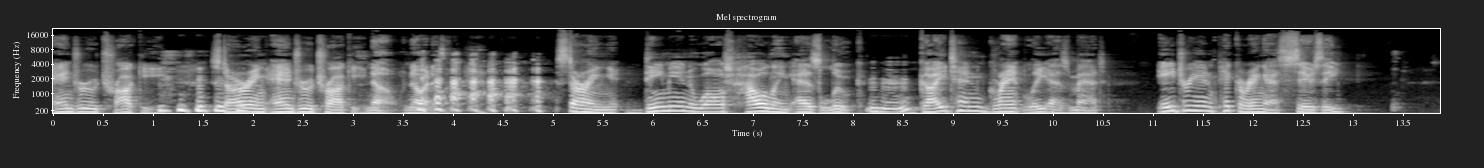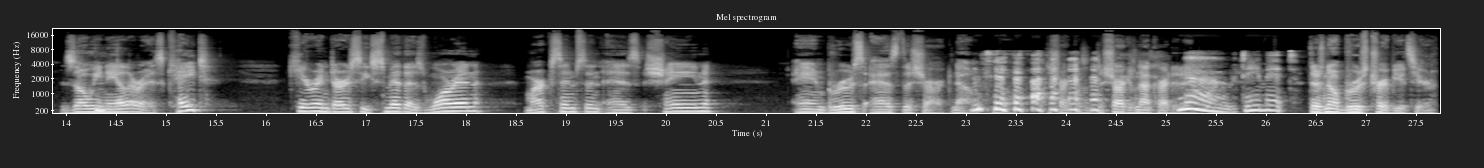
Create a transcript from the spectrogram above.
Andrew Trocki, starring Andrew Trocki. No, no, it isn't. starring Damian Walsh Howling as Luke, hmm Gyton Grantley as Matt, Adrienne Pickering as Susie, Zoe Naylor as Kate, Kieran Darcy Smith as Warren, Mark Simpson as Shane, and Bruce as the shark. No, no the, shark the shark is not credited. No, damn it. There's no Bruce tributes here.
